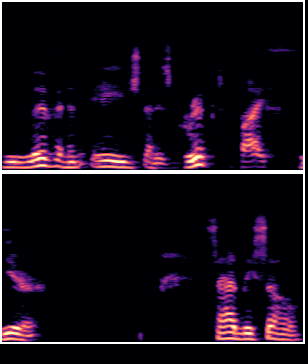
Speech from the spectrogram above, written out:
We live in an age that is gripped by fear. Sadly so.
